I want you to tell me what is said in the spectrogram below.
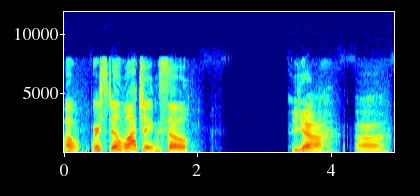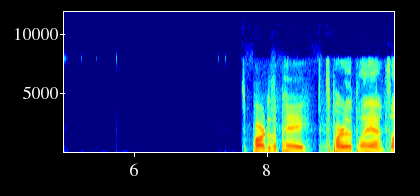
Well, we're still watching, so Yeah. Uh, It's part of the pay. It's part of the plan. So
